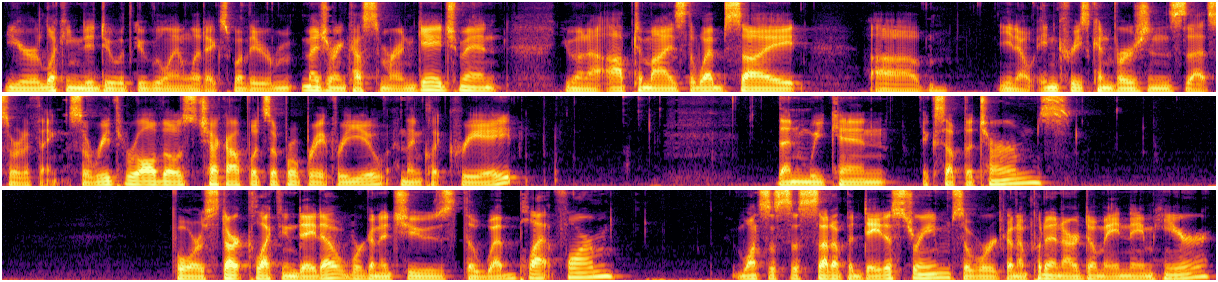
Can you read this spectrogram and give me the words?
you're looking to do with Google Analytics, whether you're measuring customer engagement, you want to optimize the website, um, you know, increase conversions, that sort of thing. So read through all those, check off what's appropriate for you, and then click create. Then we can accept the terms. For start collecting data, we're going to choose the web platform. It wants us to set up a data stream, so we're going to put in our domain name here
